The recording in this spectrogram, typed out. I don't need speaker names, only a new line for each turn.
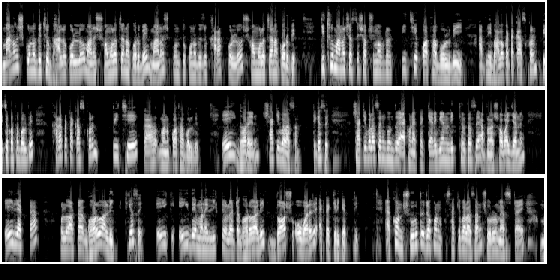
মানুষ কোনো কিছু ভালো করলেও মানুষ সমালোচনা করবে, মানুষ কিন্তু কোনো কিছু খারাপ করলেও সমালোচনা করবে। কিছু মানুষ আছে সবসময় আপনার পিছে কথা বলবেই। আপনি ভালো একটা কাজ করেন, পিছে কথা বলবে, খারাপ একটা কাজ করেন, পিছে মানে কথা বলবে। এই ধরেন সাকিব আল হাসান, ঠিক আছে? সাকিব আল হাসান কিন্তু এখন একটা ক্যারিবিয়ান লিগ খেলতেছে, আপনারা সবাই জানেন। এই লিগটা হলো একটা ঘরোয়া লিগ, ঠিক আছে? এই এই মানে লিগটা হলো একটা ঘরোয়া লিগ, দশ ওভারের একটা ক্রিকেট লিগ। এখন শুরুতে যখন সাকিব আল হাসান শুরুর ম্যাচটায়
